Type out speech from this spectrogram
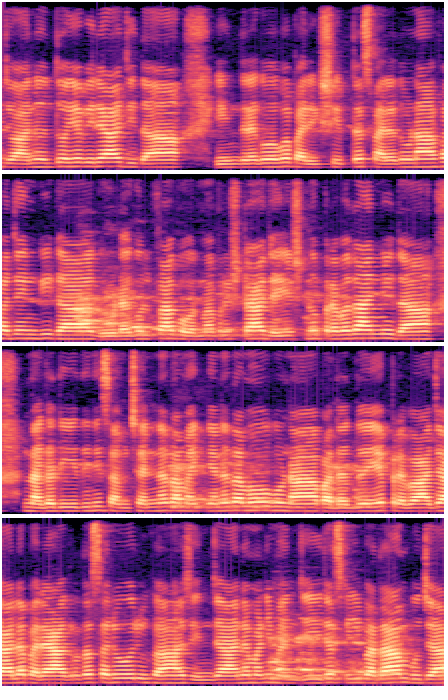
ജ്വാനുദ്വയ വിരാജിത ഇന്ദ്രഗോപ പരിക്ഷിപ്ത ഇന്ദ്രഗോപപരിക്ഷിപ്തസ്മരതുണാഭജംഗികാ ഗൂഢഗുൽഫ കൂർമ്മപൃഷ്ഠാ ജയിഷ്ണുപ്രഭദാന്വിതാ നഗദീദിനി മഞ്ജീര പദദ്വയപ്രഭാജാലപരാകൃതസരോരുഹാ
